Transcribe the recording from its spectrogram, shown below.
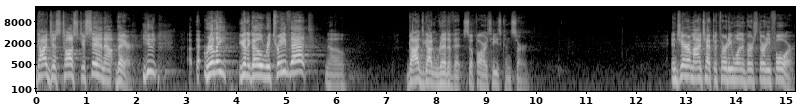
God just tossed your sin out there. You uh, really? You're going to go retrieve that? No. God's gotten rid of it so far as He's concerned. In Jeremiah chapter 31 and verse 34,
